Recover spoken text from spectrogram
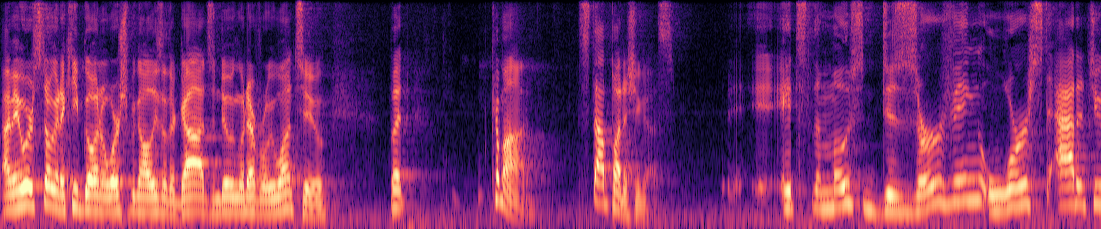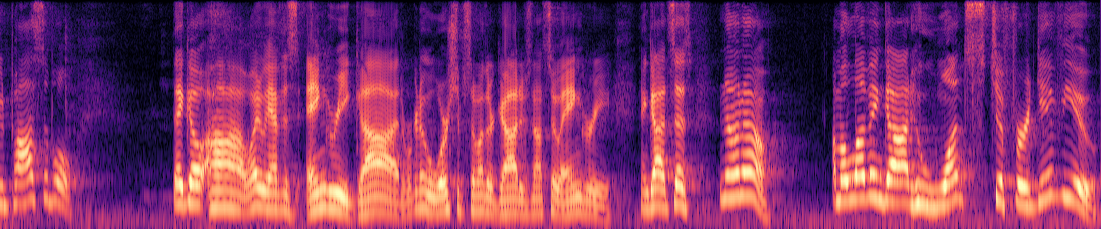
I mean, we're still going to keep going and worshiping all these other gods and doing whatever we want to. But come on, stop punishing us. it's the most deserving, worst attitude possible. They go, ah, why do we have this angry God? We're going to worship some other God who's not so angry. And God says, no, no. I'm a loving God who wants to forgive you.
